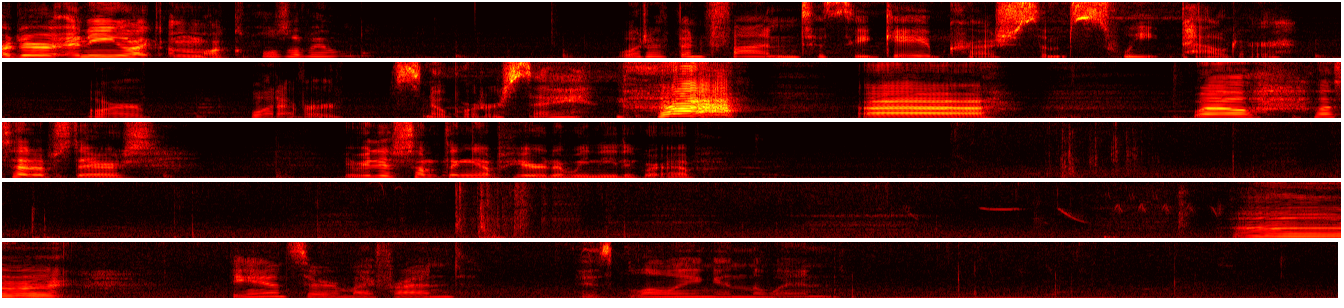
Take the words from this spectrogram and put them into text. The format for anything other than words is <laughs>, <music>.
Are there any like unlockables available? Would have been fun to see Gabe crush some sweet powder. Or whatever snowboarders say. <laughs> Ha! Uh, well, let's head upstairs. Maybe there's something up here that we need to grab. Alright. The answer, my friend, is blowing in the wind.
